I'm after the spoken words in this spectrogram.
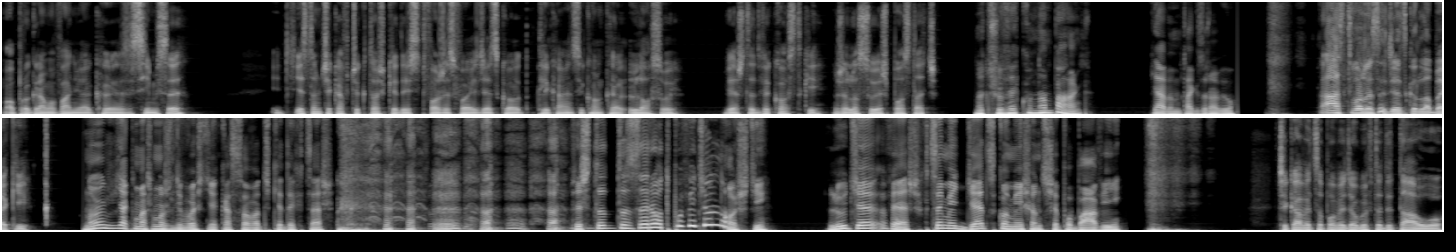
oprogramowaniu jak e, Simsy. I jestem ciekaw, czy ktoś kiedyś stworzy swoje dziecko, klikając ikonkę losuj. Wiesz, te dwie kostki, że losujesz postać. no człowieku na bank. Ja bym tak zrobił. A, stworzę sobie dziecko dla Beki. No i jak masz możliwość je kasować, kiedy chcesz? Przecież to, to zero odpowiedzialności. Ludzie, wiesz, chce mieć dziecko, miesiąc się pobawi. Ciekawe, co powiedziałby wtedy Tału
